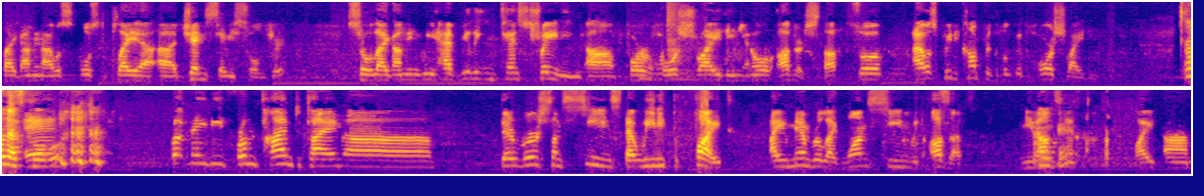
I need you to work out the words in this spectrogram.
like I mean I was supposed to play a, a Janissary soldier. So like I mean we had really intense training uh, for Oh, horse riding and all other stuff. So I was pretty comfortable with horse riding. Oh, that's cool. But maybe from time to time uh, there were some scenes that we need to fight. I remember like one scene with Azat, Miran Okay. and Azat fight. Um,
